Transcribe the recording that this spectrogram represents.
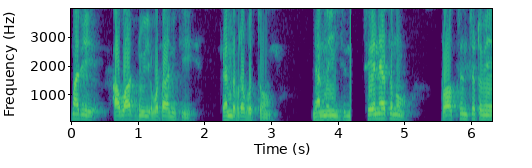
మరి అవార్డు ఇవ్వటానికి కేంద్ర ప్రభుత్వం నిర్ణయించింది. చేనేతను ప్రోత్సహించటమే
